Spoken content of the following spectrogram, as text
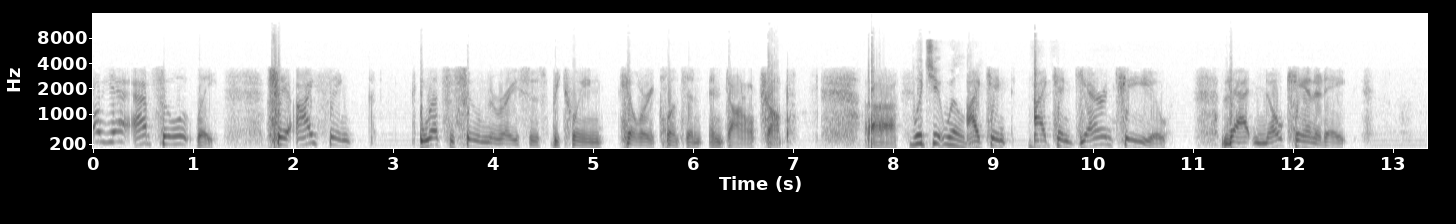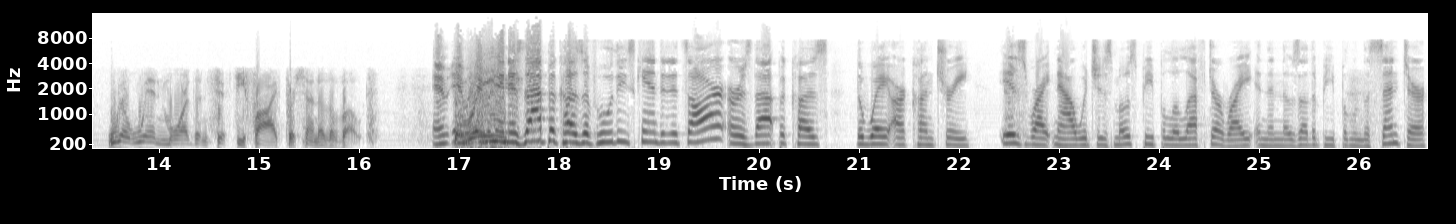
Oh yeah, absolutely. See, I think let's assume the race is between Hillary Clinton and Donald Trump. Uh, Which it will. Be. I can I can guarantee you that no candidate will win more than 55% of the vote. And, and, and, is that because of who these candidates are, or is that because the way our country is right now, which is most people are left or right, and then those other people in the center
